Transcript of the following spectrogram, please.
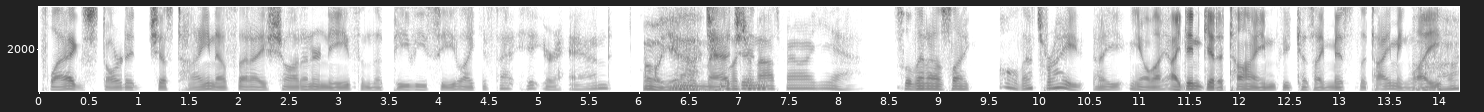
flags started just high enough that I shot underneath and the PVC, like if that hit your hand, Oh yeah. 200 imagine miles per hour. Yeah. so then I was like, "Oh, that's right." I, you know, I, I didn't get a time because I missed the timing light. Uh-huh.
